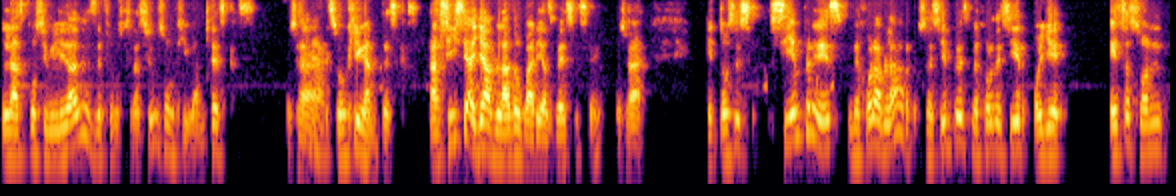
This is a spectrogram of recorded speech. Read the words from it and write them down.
las posibilidades de frustración son gigantescas. O sea, son gigantescas. Así se haya hablado varias veces, ¿eh? O sea, entonces siempre es mejor hablar, o sea, siempre es mejor decir, oye, esas son,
